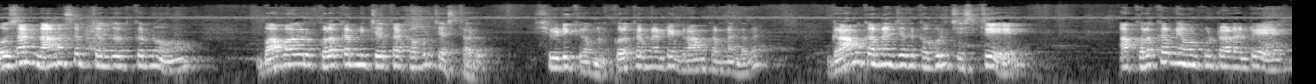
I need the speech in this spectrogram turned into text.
ఒకసారి నానాసేబ్ చందోద్కర్ను బాబా గారు కులకర్ణి చేత కబురు చేస్తాడు షిరిడికి రమ్మని కులకర్ణి అంటే గ్రామకర్ణం కదా? గ్రామకర్ణం చేత కబురు చేస్తే ఆ కులకర్ణి ఏమనుకుంటాడంటే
